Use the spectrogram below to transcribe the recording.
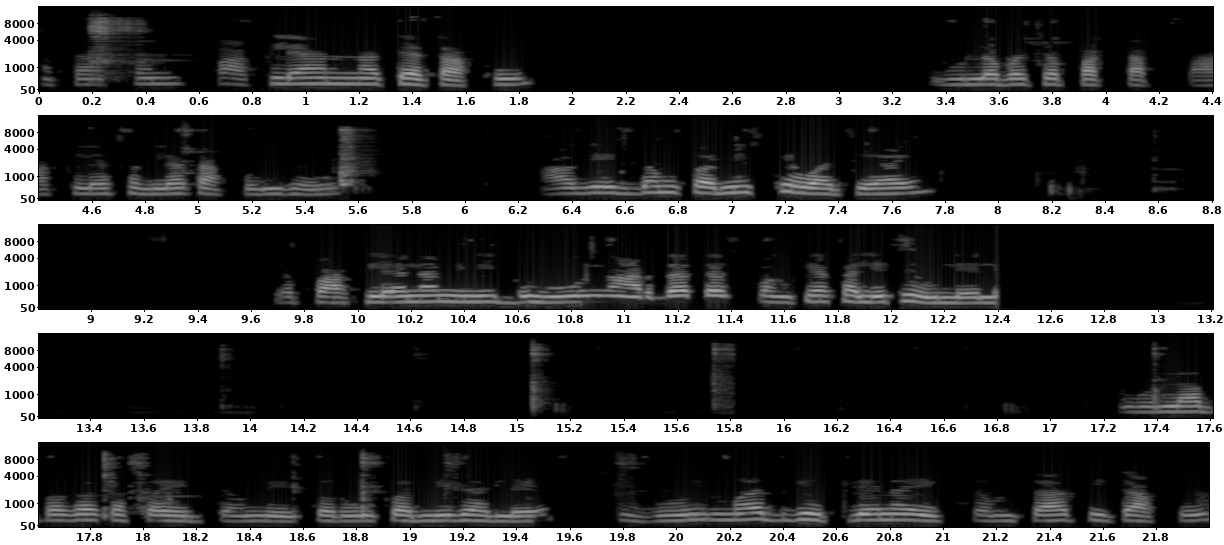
आता आपण पाकल्या अन्ना त्या टाकू. गुलाबाच्या पाटा पाकल्या सगळ्या टाकून घेऊ. आग एकदम कमीच ठेवायची आहे. त्या पाकल्याना मी धुवून अर्धा तास पंख्याखाली ठेवलेले. गुलाब बघा कसा एकदम हे करून कमी झाले. शिजवून मध घेतले ना एक चमचा ती टाकू.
